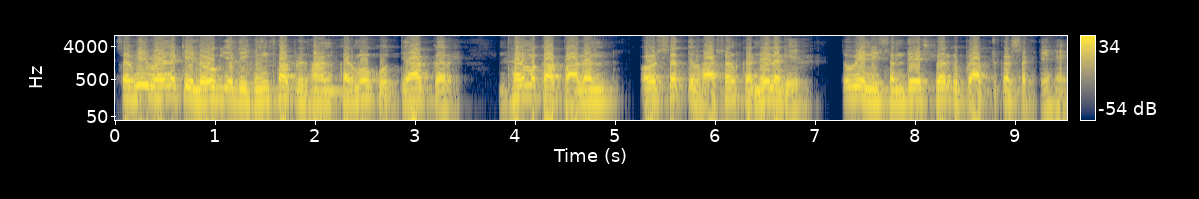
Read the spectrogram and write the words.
सभी वर्ण के लोग यदि हिंसा प्रधान कर्मों को त्याग कर धर्म का पालन और सत्य भाषण करने लगे तो वे निसंदेह स्वर्ग प्राप्त कर सकते हैं।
